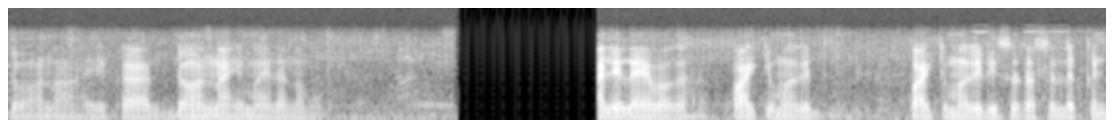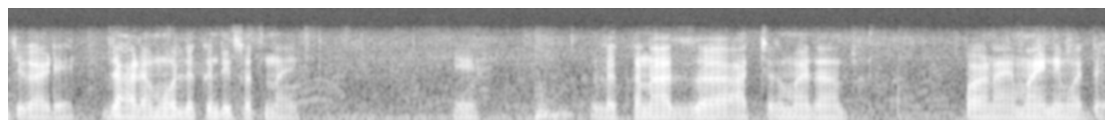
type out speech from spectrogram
डॉन आहे का? डॉन आहे मैदानामध्ये. आलेला आहे बघा. पाठीमागे पाठीमागे दिसत असेल लक्कनची गाडी. आहे झाडामुळे लक्कन दिसत नाही. हे लक्कन आज आजच्याच मैदानात पाहणार आहे मायनीमध्ये.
